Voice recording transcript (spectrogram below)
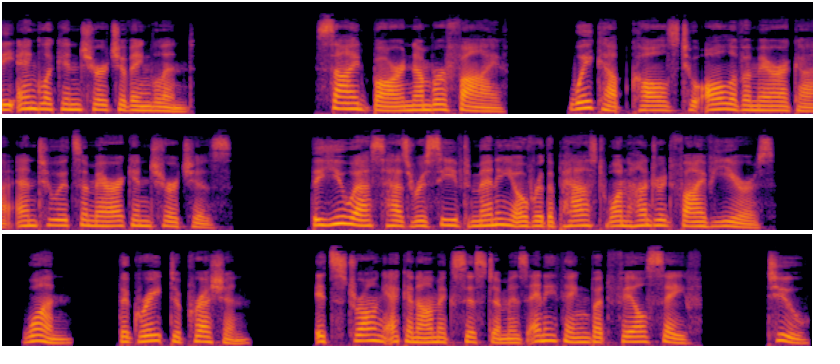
the Anglican Church of England. Sidebar number 5. Wake up calls to all of America and to its American churches. The U.S. has received many over the past 105 years. 1. The Great Depression. Its strong economic system is anything but fail safe. 2.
